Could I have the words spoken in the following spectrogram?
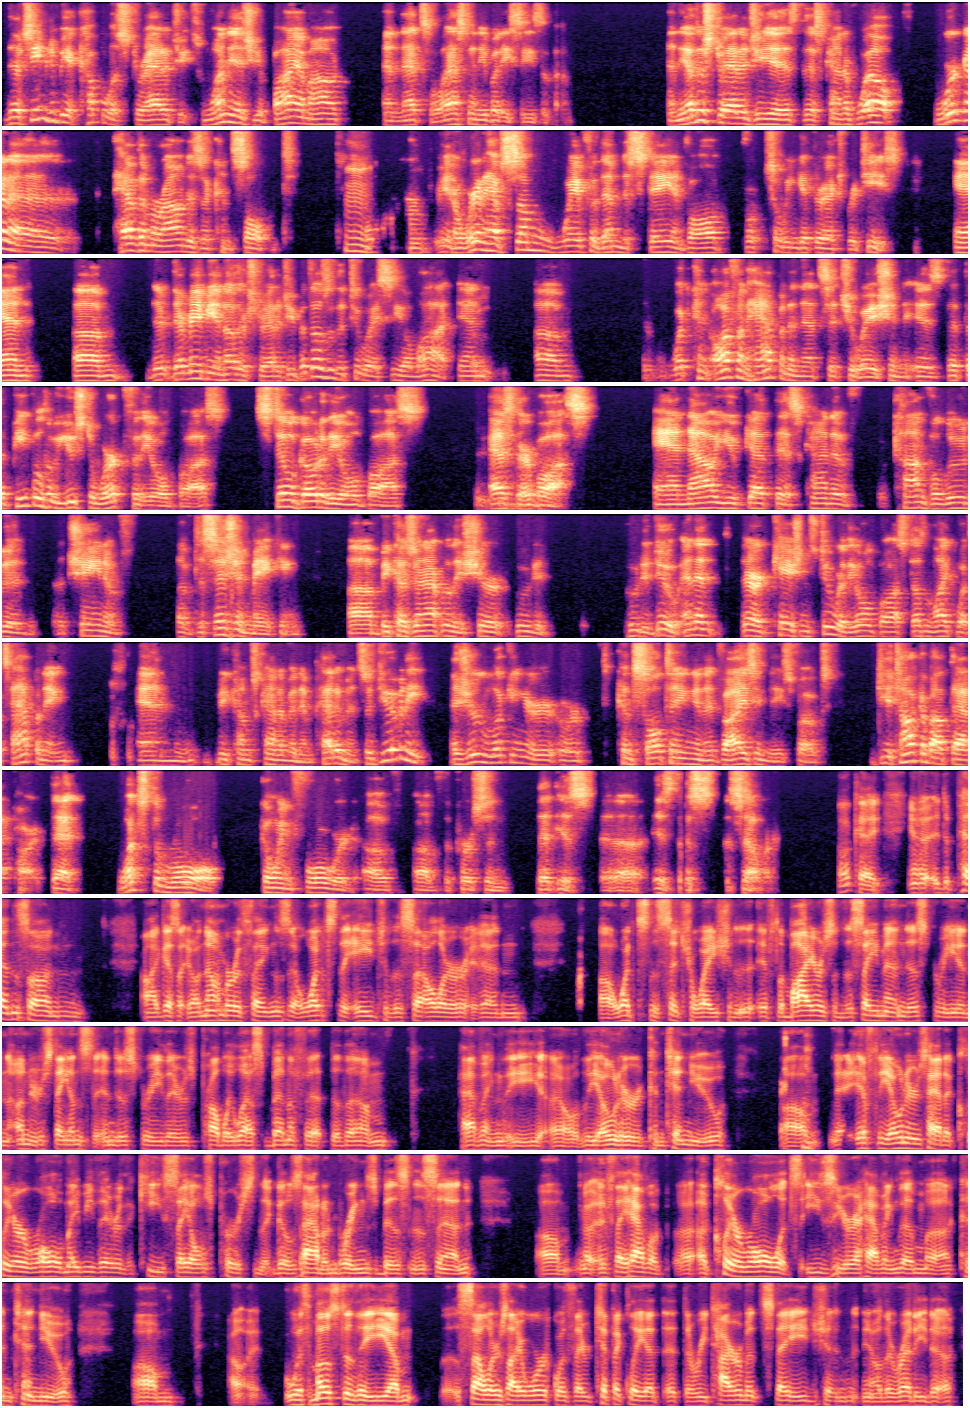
there seem to be a couple of strategies. One is you buy them out, and that's the last anybody sees of them. And the other strategy is this kind of, well, we're going to have them around as a consultant. Mm. Or, you know, we're going to have some way for them to stay involved for, so we can get their expertise. And um, there, there may be another strategy, but those are the two I see a lot. And um, what can often happen in that situation is that the people who used to work for the old boss still go to the old boss as their boss and now you've got this kind of convoluted uh, chain of of decision making um, because they're not really sure who to who to do. And then there are occasions too where the old boss doesn't like what's happening and becomes kind of an impediment. So do you have any as you're looking or, or consulting and advising these folks, do you talk about that part? That what's the role going forward of of the person that is uh, is the, seller. Okay, you know it depends on, I guess, you know, a number of things. What's the age of the seller and uh, what's the situation? If the buyer's in the same industry and understands the industry, there's probably less benefit to them having the uh, the owner continue. Um, if the owners had a clear role, maybe they're the key salesperson that goes out and brings business in um, if they have a, a clear role, it's easier having them uh, continue. Um, uh, with most of the um, sellers I work with, they're typically at, at, the retirement stage, and you know they're ready to.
